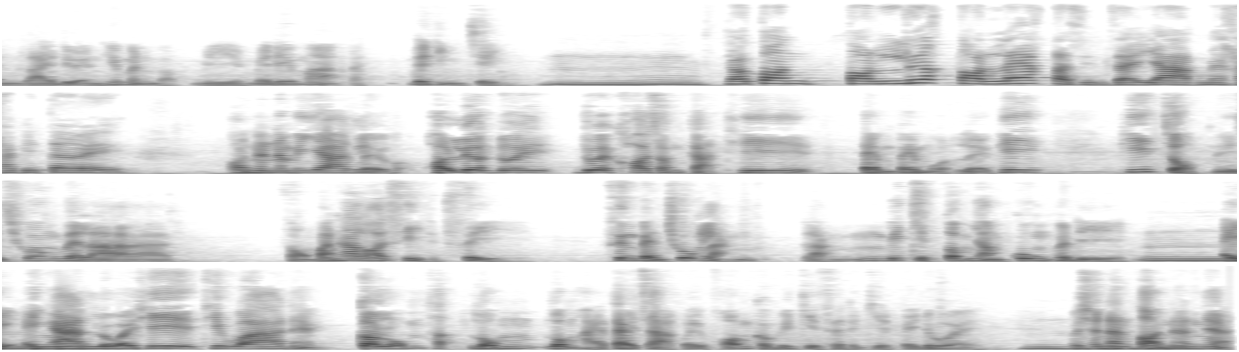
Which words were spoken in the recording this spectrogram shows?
นรายเดือนที่มันแบบมีไม่ได้มากนะได้จริง ๆ อืมแล้วตอนตอนเลือกตอนแรกตัดสินใจยากไหมคะพี่เต้ยตอนนั้นน่ะไม่ยากเลยเพราะเลือกด้วยด้วยข้อจำกัดที่เต็มไปหมดเลยพี่พี่จบในช่วงเวลา 2544 ซึ่งเป็นช่วงหลังหลังวิกฤตต้มยำกุ้งพอดีมไอไองานรวยที่ที่ว่าเนี่ยก็ล้มล้มล้มหายตายจากไปพร้อมกับวิกฤตเศรษฐกิจไปด้วยอืมเพราะฉะนั้นตอนนั้นเนี่ย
